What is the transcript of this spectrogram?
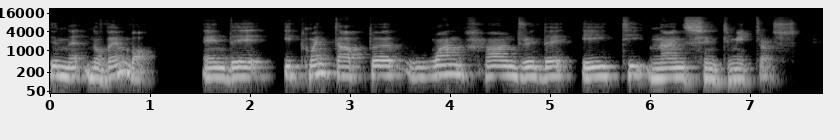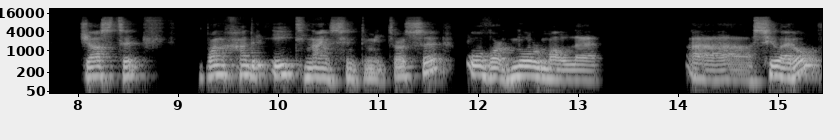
in November, and uh, it went up uh, 189 centimeters, just 189 centimeters over normal uh, sea level.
